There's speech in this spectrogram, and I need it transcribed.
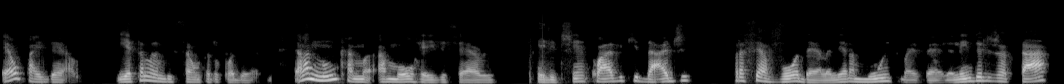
é o pai dela. E é pela ambição, pelo poder. Ela nunca amou o rei Viserys. Ele tinha quase que idade para ser avô dela. Ele era muito mais velho. Além dele já estar tá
